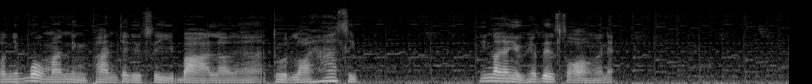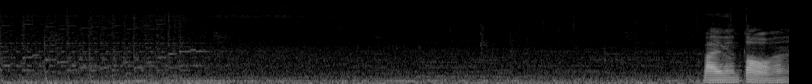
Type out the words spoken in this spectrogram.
ตอนนี้บวกมา 1,074 บาทแล้วนะฮะทุน150 นี่เรายังอยู่แค่เบสสองแล้วเนี่ย ไปกันต่อฮะ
